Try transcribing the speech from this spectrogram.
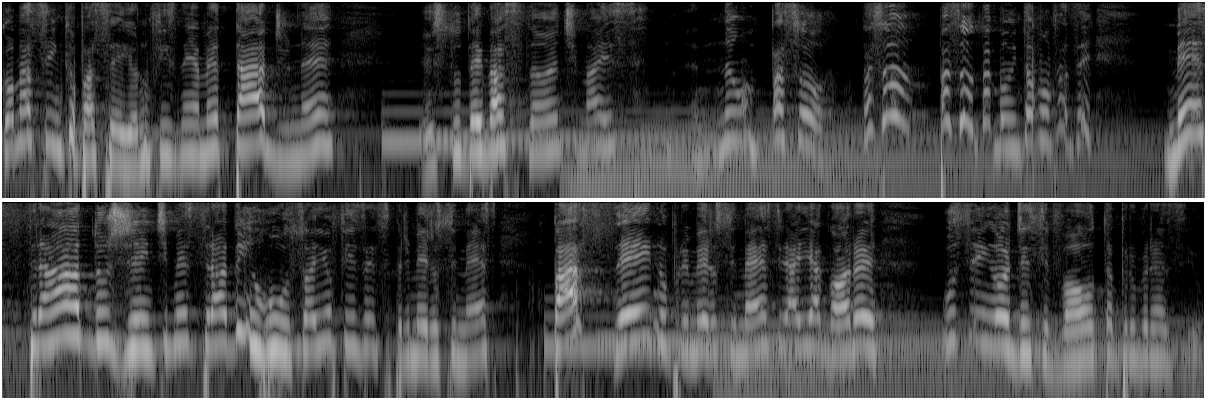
como assim que eu passei? Eu não fiz nem a metade, né? Eu estudei bastante, mas não, passou. Passou, passou, tá bom, então vamos fazer. Mestrado, gente, mestrado em russo. Aí eu fiz esse primeiro semestre, passei no primeiro semestre, aí agora o Senhor disse: volta para o Brasil.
